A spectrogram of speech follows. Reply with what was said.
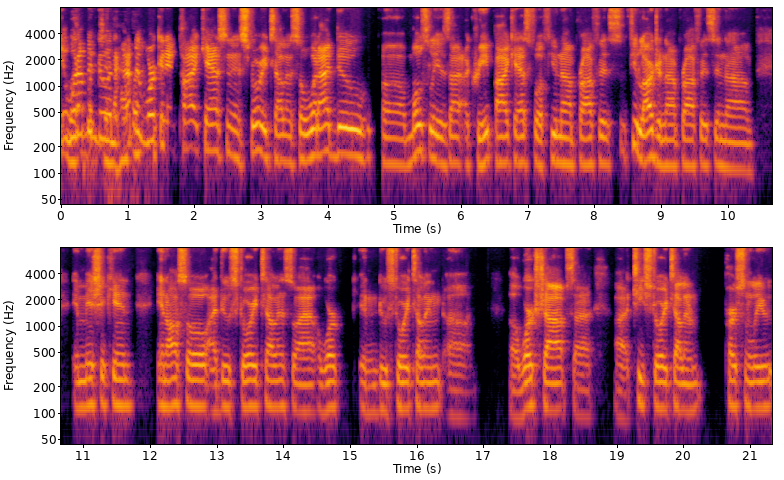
yeah, what, I've been doing, I've been working in podcasting and storytelling. So what I do uh, mostly is I, I, create podcasts for a few nonprofits, a few larger nonprofits in um, in Michigan, and also I do storytelling. So I work and do storytelling uh, uh, workshops. I teach storytelling personally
